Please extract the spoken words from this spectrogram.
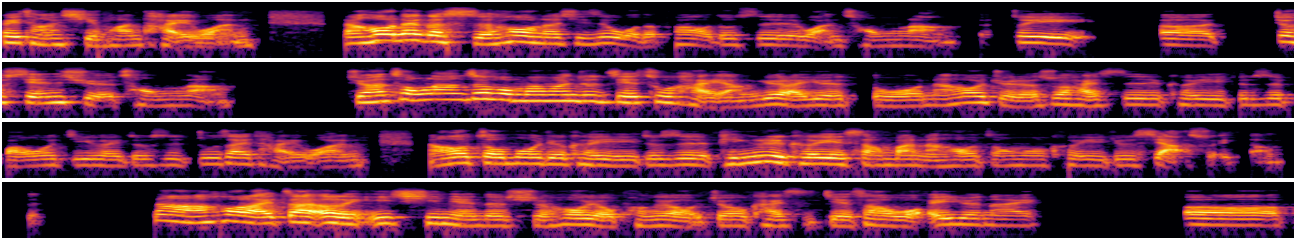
非常喜欢台湾。然后那个时候呢，其实我的朋友都是玩冲浪的，所以呃，就先学冲浪。喜欢冲浪之后，慢慢就接触海洋越来越多，然后觉得说还是可以，就是把握机会，就是住在台湾，然后周末就可以，就是平日可以上班，然后周末可以就是下水这样子。那后来在二零一七年的时候，有朋友就开始介绍我，哎，原来呃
